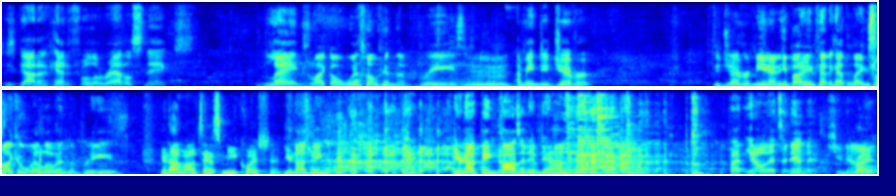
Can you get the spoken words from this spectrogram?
she's got a head full of rattlesnakes, legs like a willow in the breeze. Mm-hmm. I mean, did you ever? Did you ever meet anybody that had legs like a willow in the breeze? You're not allowed to ask me questions. You're not being you're not being positive, Dan. but you know that's an image, you know, Right.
